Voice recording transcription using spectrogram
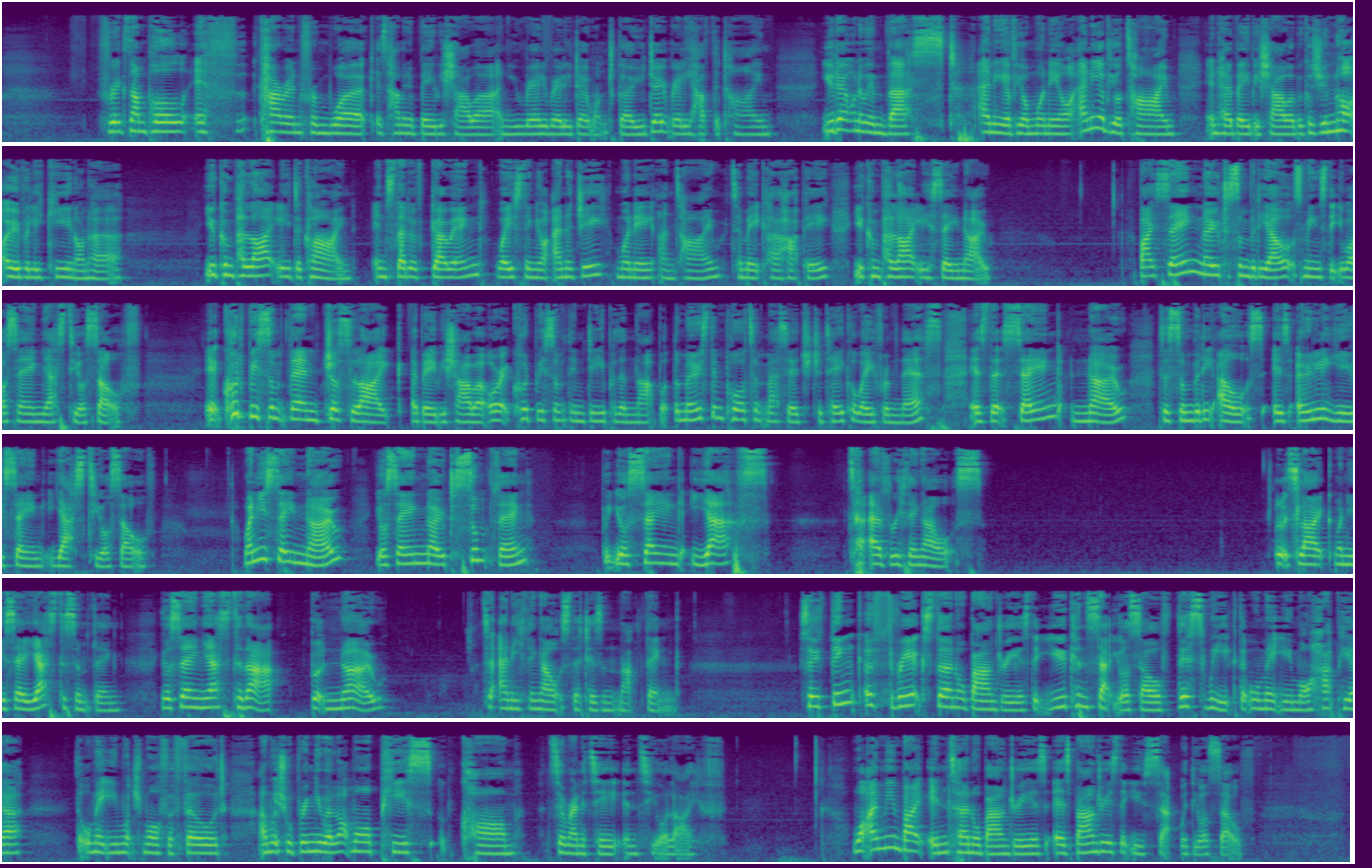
For example, if Karen from work is having a baby shower and you really, really don't want to go, you don't really have the time, you don't want to invest any of your money or any of your time in her baby shower because you're not overly keen on her, you can politely decline instead of going, wasting your energy, money, and time to make her happy. You can politely say no. By saying no to somebody else means that you are saying yes to yourself. It could be something just like a baby shower, or it could be something deeper than that. But the most important message to take away from this is that saying no to somebody else is only you saying yes to yourself. When you say no, you're saying no to something, but you're saying yes to everything else. It's like when you say yes to something, you're saying yes to that, but no to anything else that isn't that thing. So think of three external boundaries that you can set yourself this week that will make you more happier, that will make you much more fulfilled, and which will bring you a lot more peace, calm, serenity into your life. What I mean by internal boundaries is boundaries that you set with yourself.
